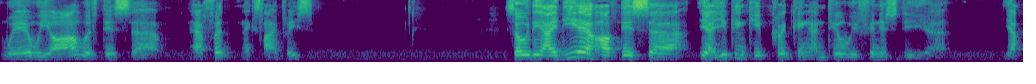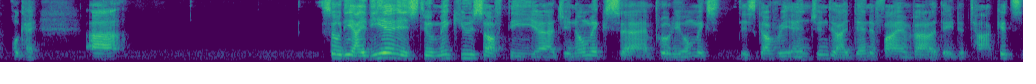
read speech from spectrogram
where we are with this uh, effort. Next slide, please. So the idea of this, uh, yeah, you can keep clicking until we finish the, uh, yeah, okay. Uh, so the idea is to make use of the uh, genomics uh, and proteomics discovery engine to identify and validate the targets.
